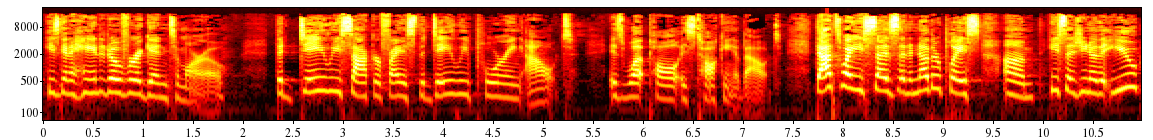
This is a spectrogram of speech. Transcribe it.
he's going to hand it over again tomorrow. The daily sacrifice, the daily pouring out is what Paul is talking about. That's why he says at another place, um, he says, you know, that you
